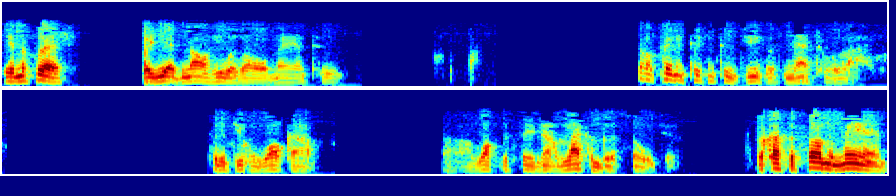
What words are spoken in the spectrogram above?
in the flesh. But yet, no, he was all man too. Start paying attention to Jesus' natural life so that you can walk out, uh, walk this thing out like a good soldier. Because the Son of Man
